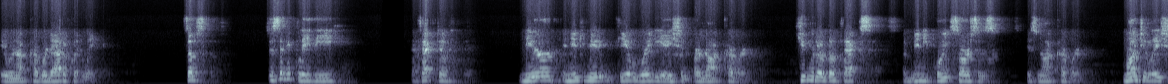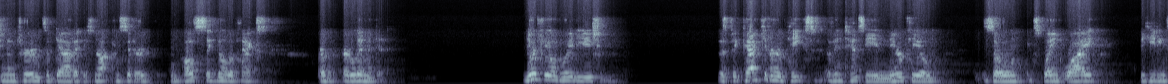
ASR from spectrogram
they were not covered adequately. Specifically, the effect of near and intermediate field radiation are not covered. Cumulative effects of many point sources is not covered. Modulation in terms of data is not considered, and pulse signal effects are, are limited. Near field radiation the spectacular peaks of intensity in near field zone explained why the heating,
